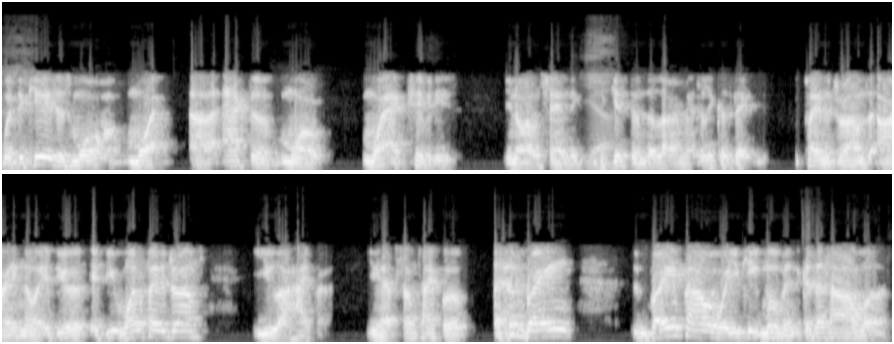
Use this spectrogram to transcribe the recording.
With the kids, it's more more uh, active, more more activities. You know what I'm saying to, yeah. to get them to learn mentally because they playing the drums. I already know it. If you if you want to play the drums, you are hyper. You have some type of brain brain power where you keep moving because that's how I was.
